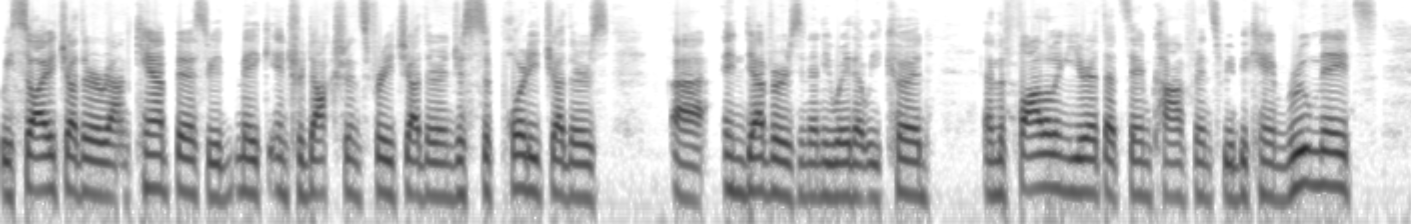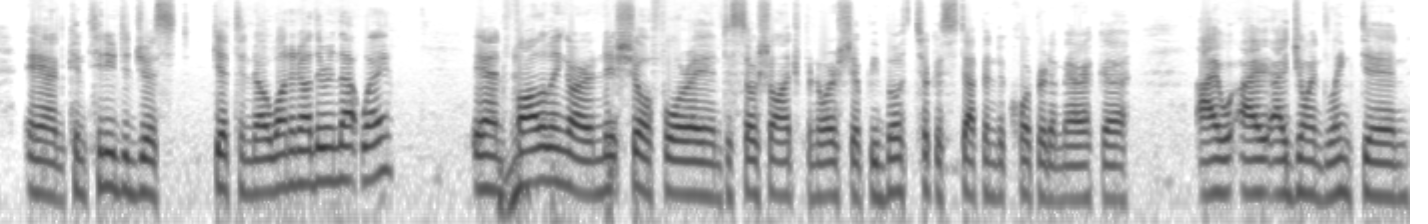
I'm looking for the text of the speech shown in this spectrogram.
we saw each other around campus. We'd make introductions for each other and just support each other's uh, endeavors in any way that we could. And the following year at that same conference, we became roommates and continued to just get to know one another in that way. And mm-hmm. following our initial foray into social entrepreneurship, we both took a step into corporate America. I, I, I joined LinkedIn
